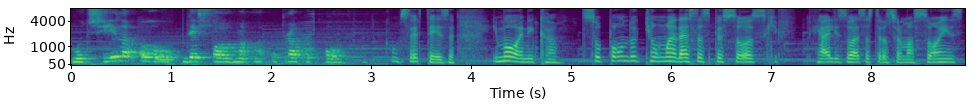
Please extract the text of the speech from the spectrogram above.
mutila ou deforma o próprio corpo. Com certeza. E Mônica, supondo que uma dessas pessoas que realizou essas transformações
